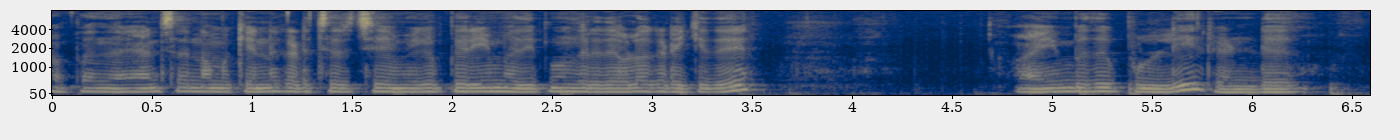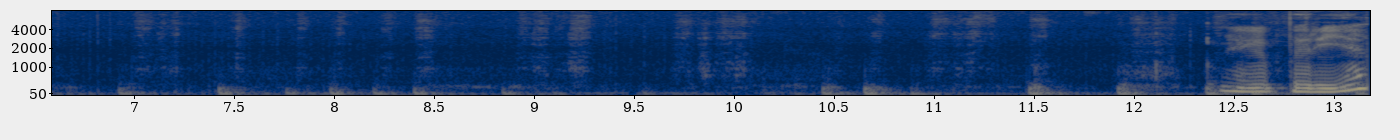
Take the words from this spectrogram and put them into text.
அப்போ இந்த ஆன்சர் நமக்கு என்ன கிடச்சிருச்சு? மிகப்பெரிய மதிப்புங்கிறது எவ்வளோ கிடைக்கிது? ஐம்பது புள்ளி ரெண்டு. மிகப்பெரிய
